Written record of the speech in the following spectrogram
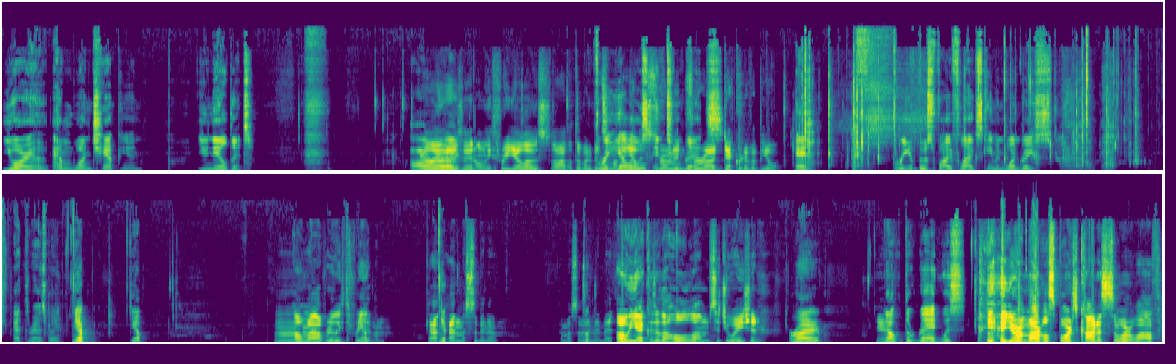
you are a M1 champion. You nailed it. All really? That right. was it? Only three yellows? Oh, I thought there might have been Three some other yellows yellows thrown two in for uh, decorative appeal. And three of those five flags came in one race at the Razzway. Yep. Yep. Oh wow, really? Three Yep. of them. That, Yep. that must have been a. That must have been an event. Oh yeah, because of the whole um situation. Right. Yeah. No, the red was Yeah, You're a Marble sports connoisseur, Waff.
